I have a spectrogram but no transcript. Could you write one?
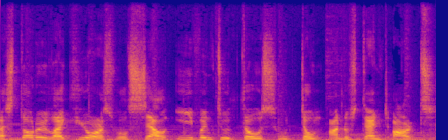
A story like yours will sell even to those who don't understand art.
